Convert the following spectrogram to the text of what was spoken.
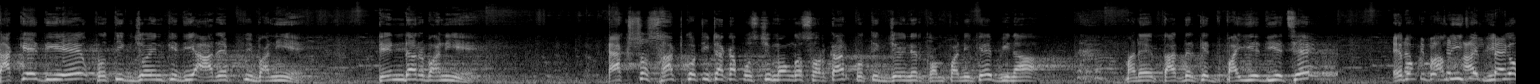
তাকে দিয়ে, প্রতীক জৈনকে দিয়ে আরএফপি বানিয়ে টেন্ডার বানিয়ে, একশো ষাট কোটি টাকা পশ্চিমবঙ্গ সরকার প্রতীক জৈনের কোম্পানিকে বিনা মানে তাদেরকে পাইয়ে দিয়েছে। এবং আমি যে ভিডিও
